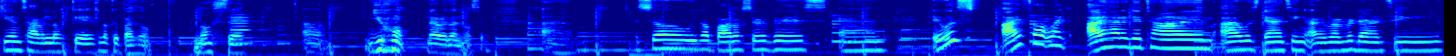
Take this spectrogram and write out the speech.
quién sabe lo que es lo que pasó. No sé. Um, yo, la verdad, no sé. Um, so we got bottle service, and it was. I felt like I had a good time. I was dancing. I remember dancing.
